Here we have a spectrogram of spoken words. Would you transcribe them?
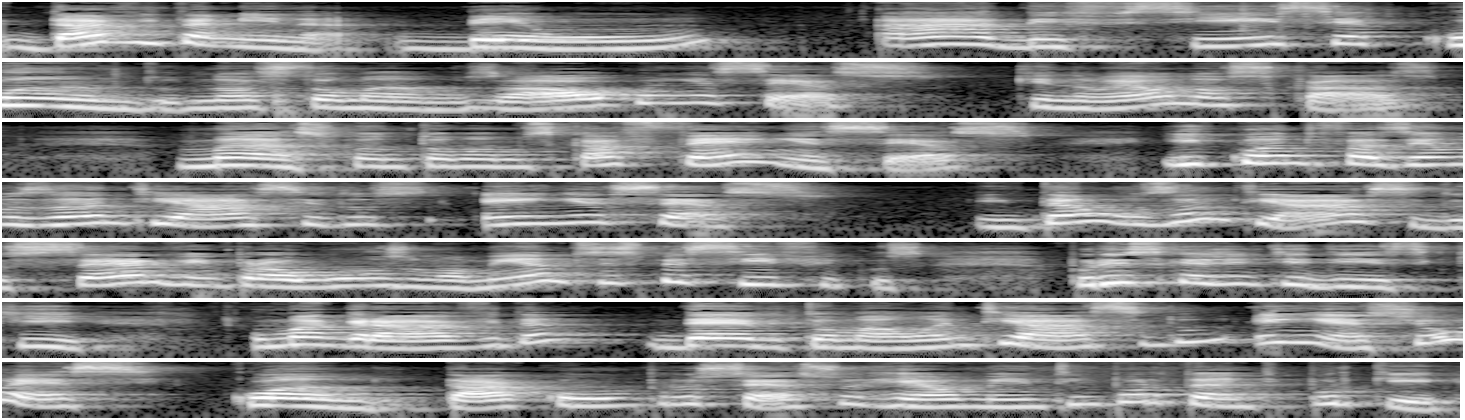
da vitamina B1, há deficiência quando nós tomamos álcool em excesso, que não é o nosso caso, mas quando tomamos café em excesso e quando fazemos antiácidos em excesso. Então, os antiácidos servem para alguns momentos específicos. Por isso que a gente diz que uma grávida deve tomar um antiácido em SOS, quando está com um processo realmente importante. Por quê?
